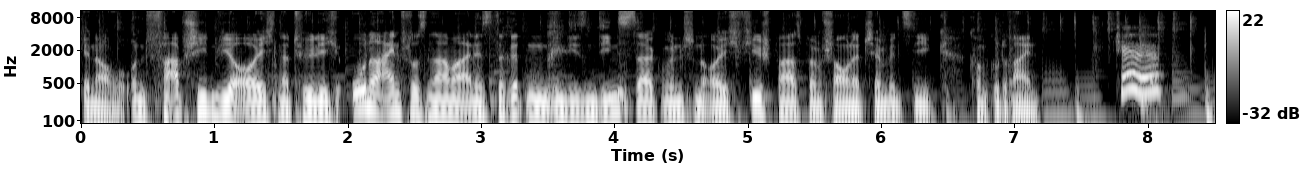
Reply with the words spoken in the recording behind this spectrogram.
Genau. Und verabschieden wir euch natürlich ohne Einflussnahme eines Dritten in diesen Dienstag, wünschen euch viel Spaß beim Schauen der Champions League. Kommt gut rein. Tschö.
